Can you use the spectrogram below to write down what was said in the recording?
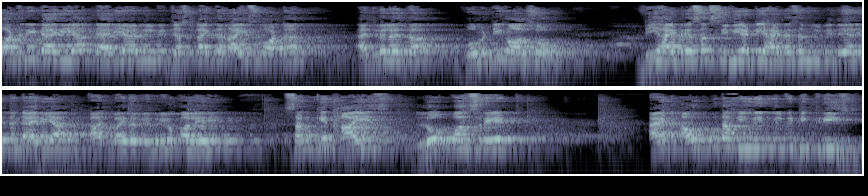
watery diarrhea diarrhea will be just like the rice water as well as the vomiting also dehydration severe dehydration will be there in the diarrhea caused by the vibrio cholerae sunken eyes low pulse rate and output of urine will be decreased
